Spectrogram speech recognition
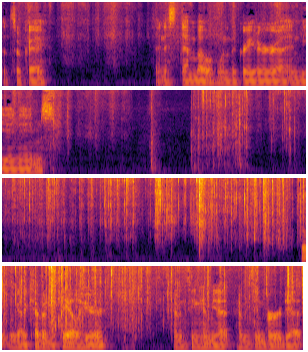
that's okay. Fennis Dembo, one of the greater uh, NBA names. Oh, we got a Kevin McHale here. Haven't seen him yet. Haven't seen Bird yet.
